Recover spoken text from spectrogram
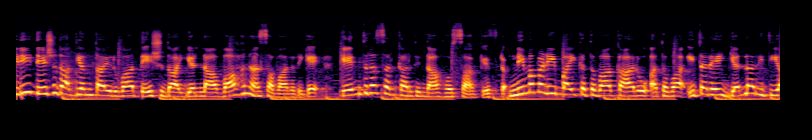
ಇಡೀ ದೇಶದಾದ್ಯಂತ ಇರುವ ದೇಶದ ಎಲ್ಲ ವಾಹನ ಸವಾರರಿಗೆ ಕೇಂದ್ರ ಸರ್ಕಾರದಿಂದ ಹೊಸ ಗಿಫ್ಟ್. ನಿಮ್ಮ ಬಳಿ ಬೈಕ್ ಅಥವಾ ಕಾರು ಅಥವಾ ಇತರೆ ಎಲ್ಲ ರೀತಿಯ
